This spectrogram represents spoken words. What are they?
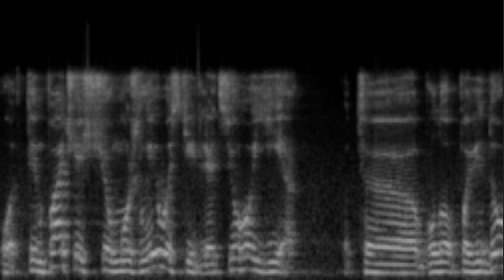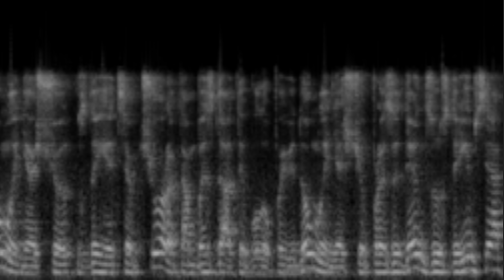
От, тим паче, що можливості для цього є. От е, було повідомлення, що здається, вчора там без дати було повідомлення, що президент зустрівся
